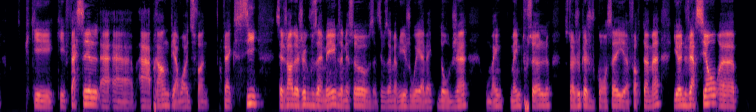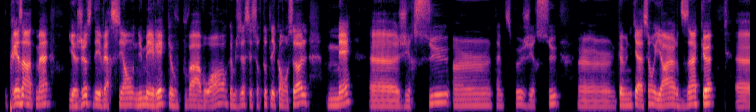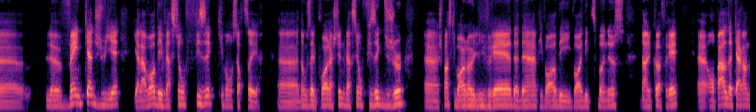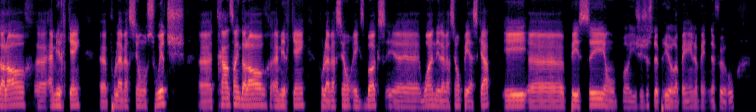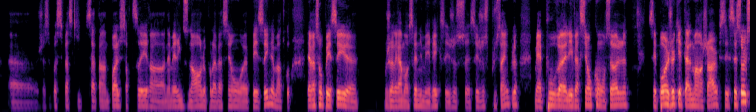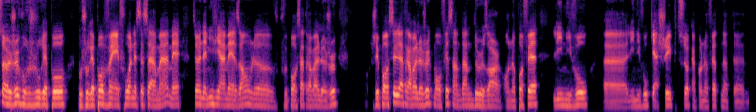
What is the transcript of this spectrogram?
puis qui est, facile à, apprendre puis à avoir du fun. Fait que si c'est le genre de jeu que vous aimez, vous aimez ça, vous, vous aimeriez jouer avec d'autres gens, ou même, tout seul, c'est un jeu que je vous conseille euh, fortement. Il y a une version euh, présentement il y a juste des versions numériques que vous pouvez avoir. Comme je disais, c'est sur toutes les consoles. Mais euh, j'ai reçu un, un petit peu, j'ai reçu une communication hier disant que le 24 juillet, il y allait avoir des versions physiques qui vont sortir. Donc, vous allez pouvoir acheter une version physique du jeu. Je pense qu'il va y avoir un livret dedans, puis il va y avoir des, des petits bonus dans le coffret. Euh, on parle de 40 dollars euh, américains euh, pour la version Switch, 35 dollars américains pour la version Xbox One et la version PS4. Et PC, j'ai juste le prix européen, le 29 euros. je ne sais pas si c'est parce qu'ils ne s'attendent pas à le sortir en, Amérique du Nord pour la version PC, mais en tout cas, la version PC, je le ramasserai numérique, c'est juste, c'est juste plus simple. Mais pour euh, les versions console, c'est pas un jeu qui est tellement cher. C'est sûr que c'est un jeu que vous ne jouerez pas, vous jouerez pas 20 fois nécessairement, mais un ami vient à la maison, vous pouvez passer à travers le jeu. J'ai passé à travers le jeu avec mon fils en dedans de deux heures. On n'a pas fait les niveaux, euh, les niveaux cachés puis tout ça quand on a fait notre, euh,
